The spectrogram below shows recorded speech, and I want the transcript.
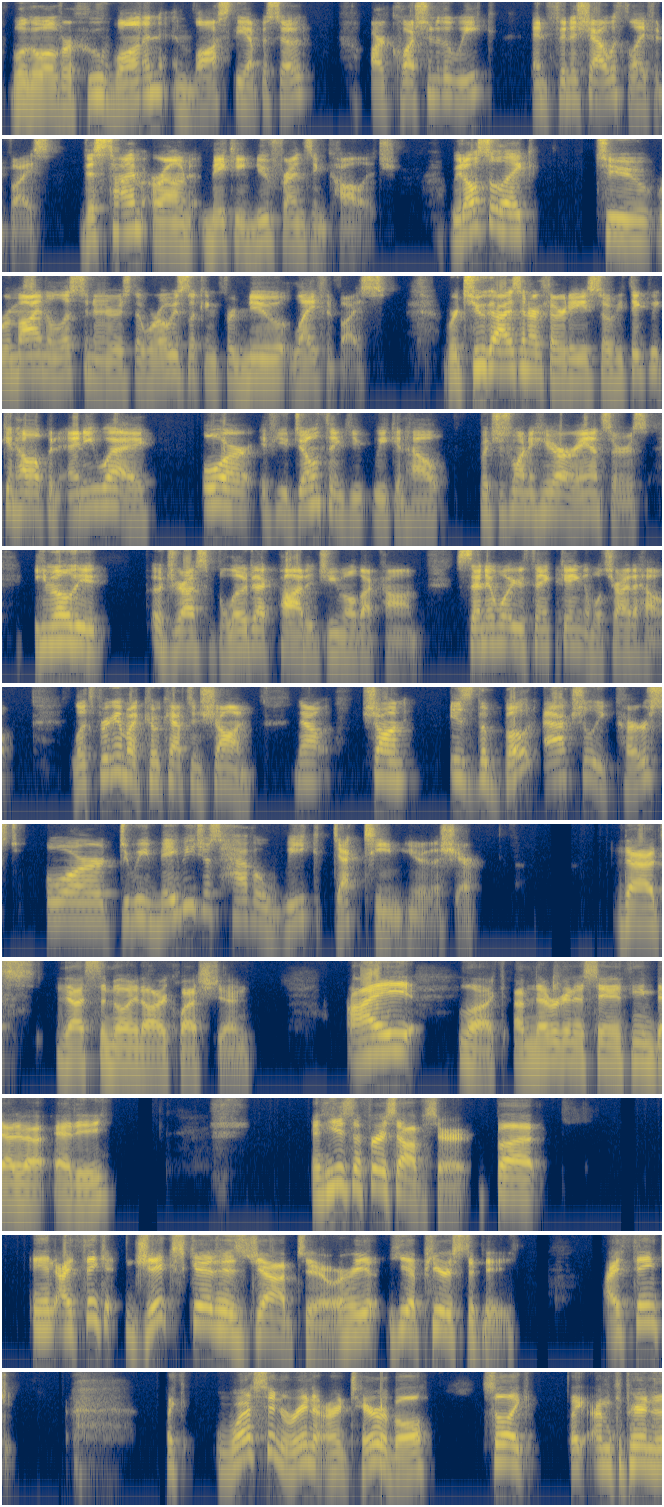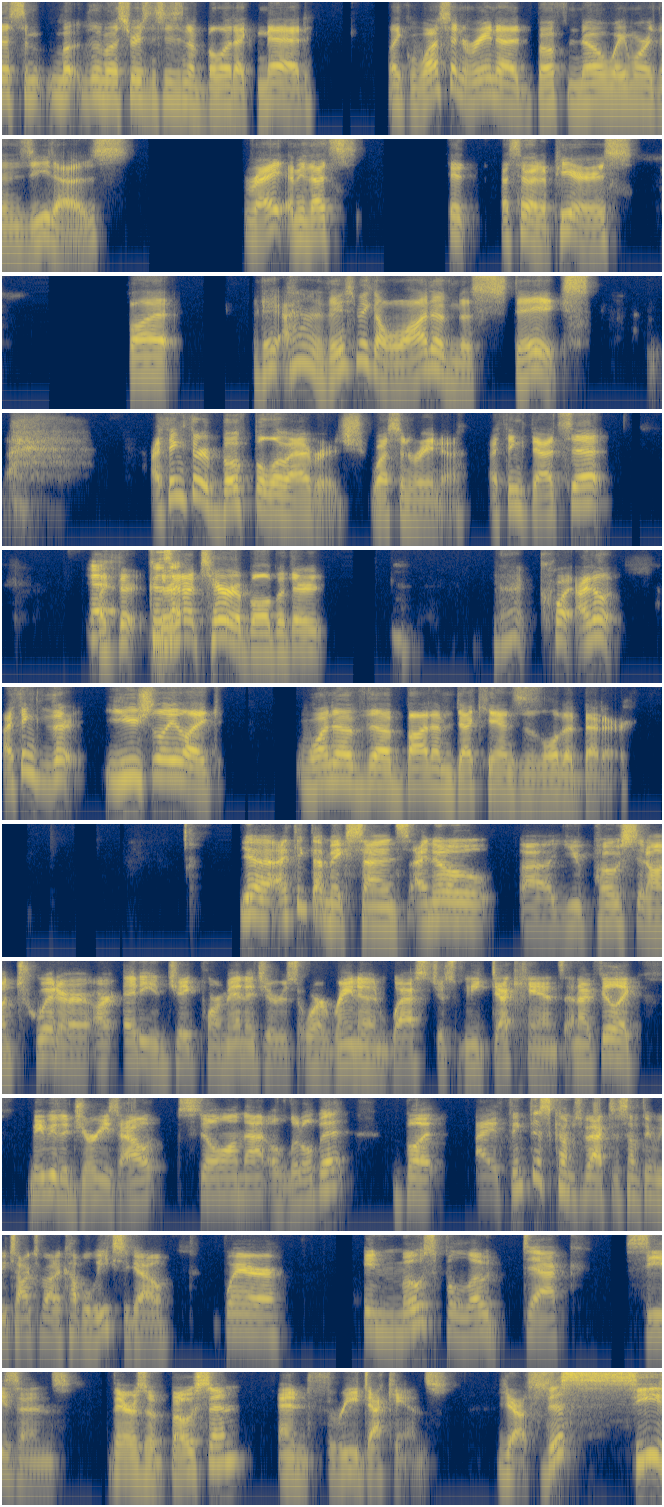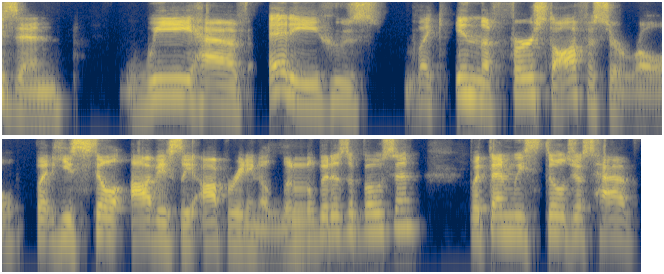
We'll go over who won and lost the episode, our question of the week, and finish out with life advice this time around making new friends in college. We'd also like to remind the listeners that we're always looking for new life advice. We're two guys in our 30s, so if you think we can help in any way, or if you don't think you, we can help, but just want to hear our answers, email the address belowdeckpod at gmail.com. Send in what you're thinking, and we'll try to help. Let's bring in my co-captain, Sean. Now, Sean, is the boat actually cursed, or do we maybe just have a weak deck team here this year? That's that's the million dollar question. I look, I'm never going to say anything bad about Eddie, and he's the first officer, but and I think Jake's good at his job too, or he, he appears to be. I think like Wes and Rayna aren't terrible. So like like I'm comparing to this the most recent season of Deck Med. Like Wes and Rayna both know way more than Z does, right? I mean that's it. That's how it appears. But they, I don't know, they just make a lot of mistakes. I think they're both below average, Wes and Rayna. I think that's it. Yeah, like they're they're I, not terrible, but they're not quite. I don't. I think they're usually like one of the bottom deckhands is a little bit better. Yeah, I think that makes sense. I know uh, you posted on Twitter are Eddie and Jake poor managers or Rayna and West just weak deckhands, and I feel like maybe the jury's out still on that a little bit. But I think this comes back to something we talked about a couple weeks ago, where in most below deck seasons, there's a bosun and three deckhands. Yes. This season, we have Eddie, who's like in the first officer role, but he's still obviously operating a little bit as a bosun. But then we still just have,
